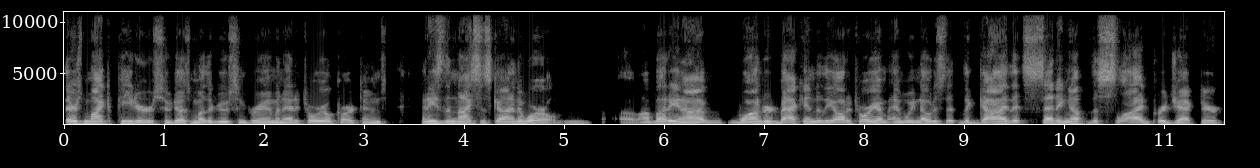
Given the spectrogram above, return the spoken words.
there's Mike Peters who does Mother Goose and Grimm and editorial cartoons, and he's the nicest guy in the world. Uh, my buddy and I wandered back into the auditorium, and we noticed that the guy that's setting up the slide projector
